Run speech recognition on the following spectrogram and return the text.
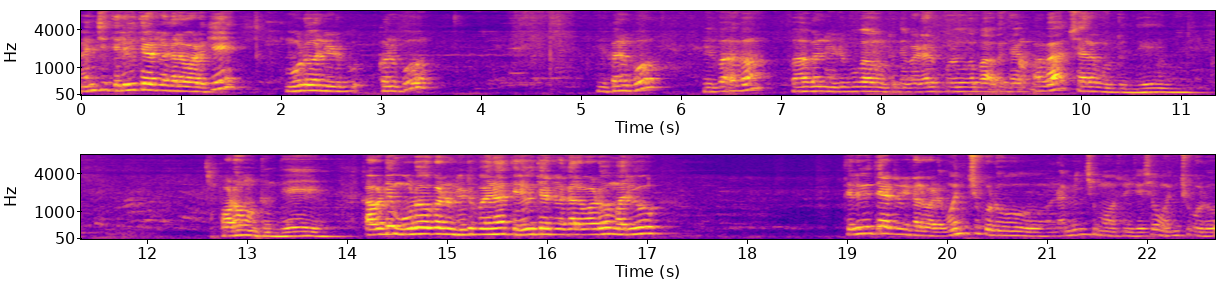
మంచి తెలివితేటలు గలవాడికి మూడవ నిడుపు కనుపు ఈ కనుపు ఈ భాగం బాగా నిడుపుగా ఉంటుంది. వెడల్పు పొడుగుగా బాగా బాగా చాలా ఉంటుంది. పొడవు ఉంటుంది కాబట్టి మూడవ కన్ను నిడిపోయిన తెలివితేటలు గలవాడు మరియు తెలివితేటలు కలవాడు. వంచుకుడు నమ్మించి మోసం చేసే వంచుకుడు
